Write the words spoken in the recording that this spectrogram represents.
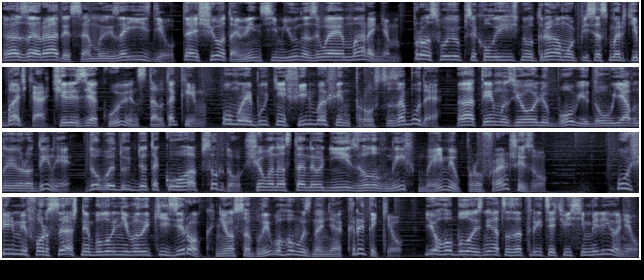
а заради самих заїздів. Та що там він сім'ю називає маренням про свою психологічну травму після смерті батька, через яку він став таким. У майбутніх фільмах він просто забуде. А тему з його любов'ю до уявної родини доведуть до такого абсурду, що вона стане однією з головних мемів про франшизу. У фільмі Форсаж не було ні великих зірок, ні особливого визнання критиків. Його було знято за 38 мільйонів,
